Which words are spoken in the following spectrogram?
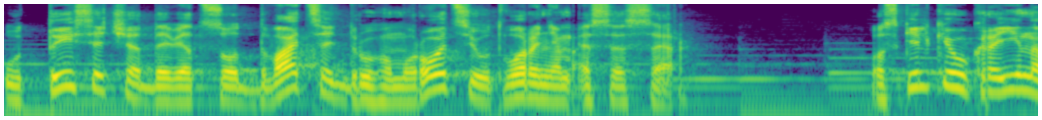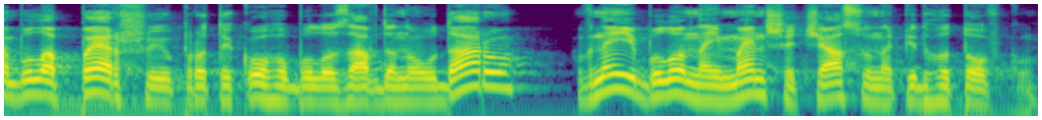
у 1922 році утворенням СССР. Оскільки Україна була першою, проти кого було завдано удару, в неї було найменше часу на підготовку.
